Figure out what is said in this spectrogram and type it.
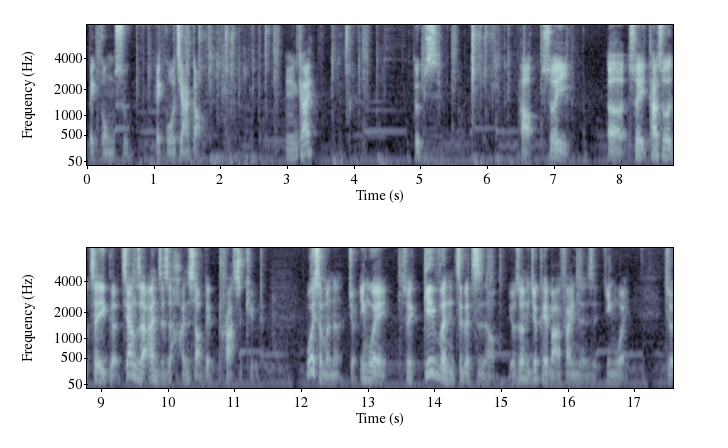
被公诉、被国家告。OK，Oops，好，所以，呃，所以他说这一个这样子的案子是很少被 prosecute，为什么呢？就因为，所以 given 这个字哦，有时候你就可以把它翻译成是因为，就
